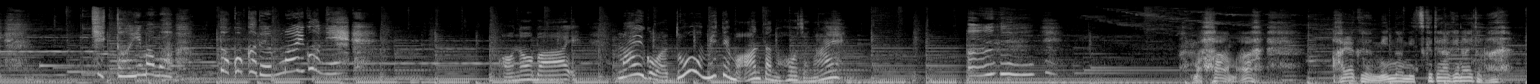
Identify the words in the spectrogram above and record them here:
い。きっと今もどこかで迷子に。この場合迷子はどう見てもあんたの方じゃない。まあまあ。早くみんな見つけてあげないとな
